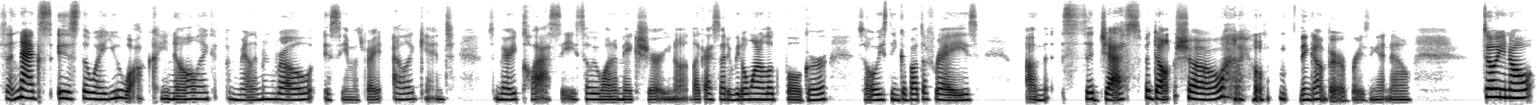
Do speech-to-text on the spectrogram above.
So next is the way you walk. You know, like Marilyn Monroe is seen as very elegant. It's very classy. So we want to make sure, you know, like I said, we don't want to look vulgar. So always think about the phrase. um, suggest but don't show. I don't think I'm paraphrasing it now. So, you know,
